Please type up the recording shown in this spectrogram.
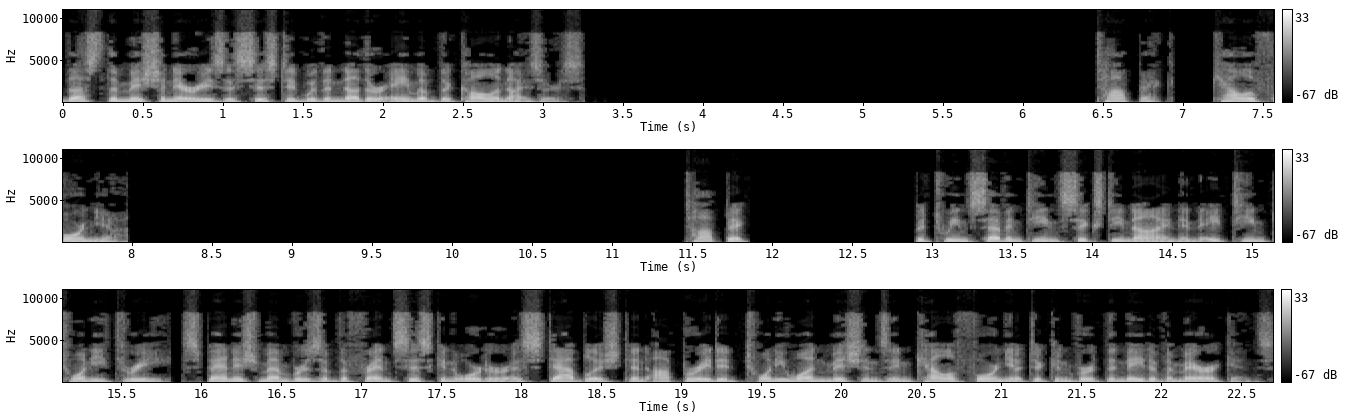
Thus the missionaries assisted with another aim of the colonizers. California between 1769 and 1823, Spanish members of the Franciscan Order established and operated 21 missions in California to convert the Native Americans.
